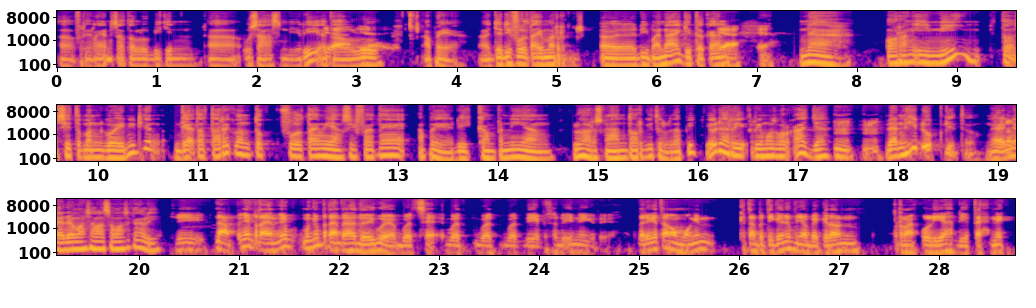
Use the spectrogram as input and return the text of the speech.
uh, freelance atau lo bikin uh, usaha sendiri Iya, atau lo iya, apa ya uh, jadi full timer uh, di mana gitu kan Iya, iya. Nah orang ini si teman gue ini dia nggak tertarik untuk full time yang sifatnya apa ya di company yang lu harus ngantor gitu loh. Tapi ya udah re- remote work aja. Hmm, hmm. dan hidup gitu. Nggak nggak ada masalah sama sekali. Jadi, nah ini pertanyaan ini mungkin pertanyaan terakhir dari gue ya buat saya, buat buat buat di episode ini gitu ya. Tadi kita ngomongin kita bertiga ini punya background pernah kuliah di teknik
